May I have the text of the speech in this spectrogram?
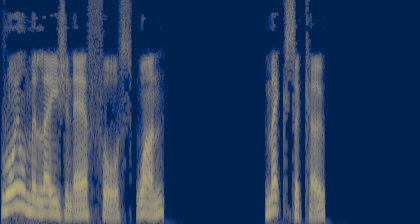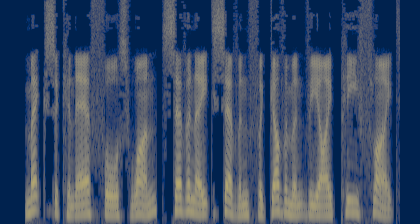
Royal Malaysian Air Force 1 Mexico Mexican Air Force One 787 for government VIP flight,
